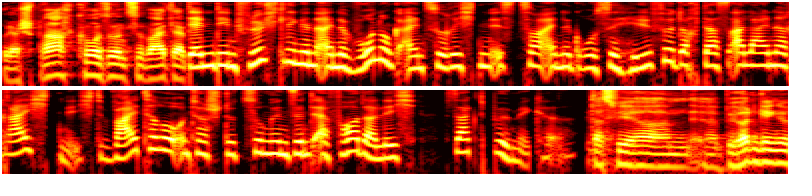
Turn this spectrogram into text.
oder Sprachkurse und so weiter. Denn den Flüchtlingen eine Wohnung einzurichten, ist zwar eine große Hilfe, doch das alleine reicht nicht. Weitere Unterstützungen sind erforderlich sagt Böhmicke. Dass wir äh, Behördengänge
